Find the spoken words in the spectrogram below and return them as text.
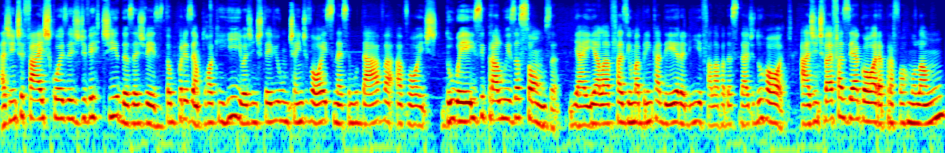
a gente faz coisas divertidas às vezes. Então, por exemplo, Rock in Rio, a gente teve um change voice, né? Você mudava a voz do Waze pra Luísa Sonza. E aí ela fazia uma brincadeira ali, falava da cidade do rock. A gente vai fazer agora pra Fórmula 1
